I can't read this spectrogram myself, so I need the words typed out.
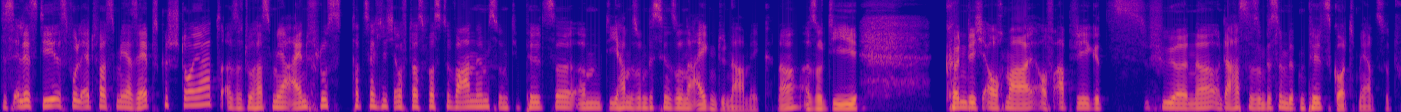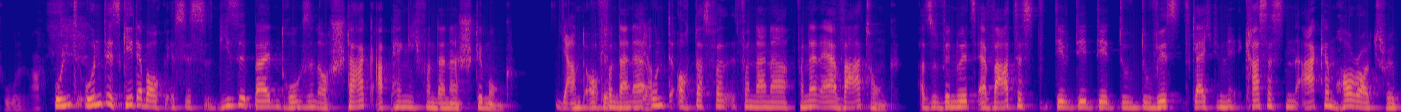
das LSD ist wohl etwas mehr selbstgesteuert. Also du hast mehr Einfluss tatsächlich auf das, was du wahrnimmst. Und die Pilze, ähm, die haben so ein bisschen so eine Eigendynamik. Ne? Also die können dich auch mal auf Abwege führen, ne? Und da hast du so ein bisschen mit dem Pilzgott mehr zu tun. Ne? Und, und es geht aber auch, es ist, diese beiden Drogen sind auch stark abhängig von deiner Stimmung. Ja. Und auch von deiner, ja. und auch das von deiner, von deiner Erwartung. Also wenn du jetzt erwartest, die, die, die, du, du wirst gleich den krassesten Arkham Horror Trip,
